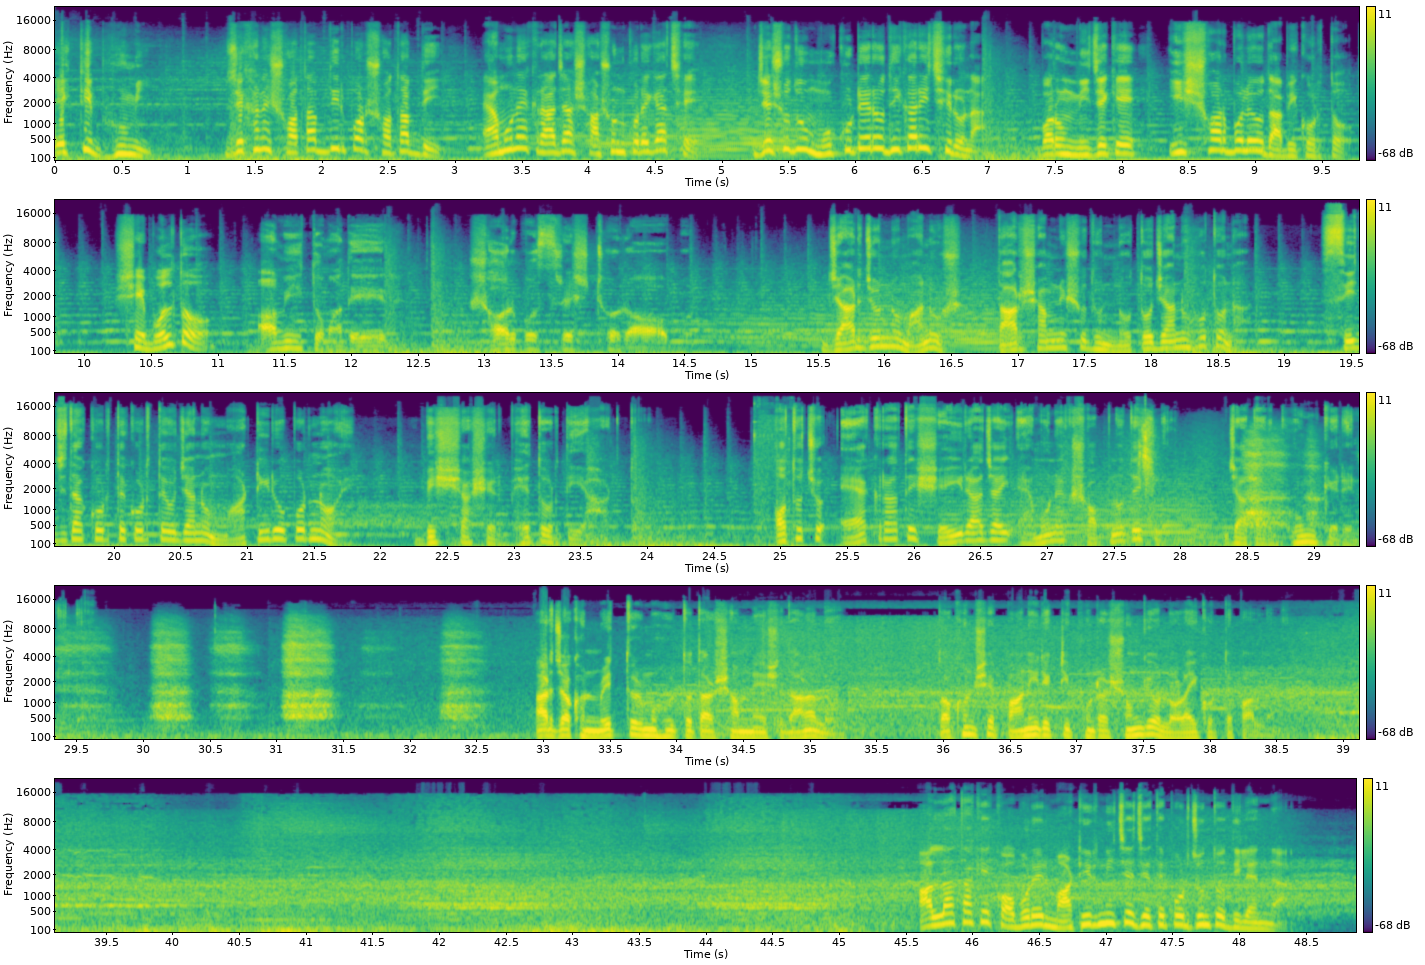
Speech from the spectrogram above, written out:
একটি ভূমি, যেখানে শতাব্দীর পর শতাব্দী এমন এক রাজা শাসন করে গেছে যে শুধু মুকুটের অধিকারী ছিল না, বরং নিজেকে ঈশ্বর বলেও দাবি করত। সে বলতো, আমি তোমাদের সর্বশ্রেষ্ঠ রব। যার জন্য মানুষ তার সামনে শুধু নত নতজানু হতো না, সিজদা করতে করতেও যেন মাটির ওপর নয়, বিশ্বাসের ভেতর দিয়ে হাঁটত। অথচ এক রাতে সেই রাজাই এমন এক স্বপ্ন দেখল, যা তার ঘুম কেড়ে নিল। আর যখন মৃত্যুর মুহূর্ত তার সামনে এসে দাঁড়াল, তখন সে পানির একটি ফোঁটার সঙ্গেও লড়াই করতে পারল না। আল্লাহ তাকে কবরের মাটির নিচে যেতে পর্যন্ত দিলেন না,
